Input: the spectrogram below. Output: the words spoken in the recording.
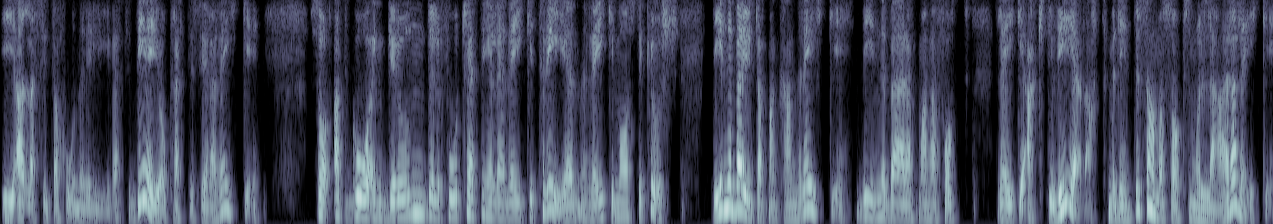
i alla situationer i livet. Det är ju att praktisera reiki. Så att gå en grund eller fortsättning eller en reiki 3, en reiki masterkurs, det innebär ju inte att man kan reiki. Det innebär att man har fått reiki aktiverat, men det är inte samma sak som att lära reiki.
